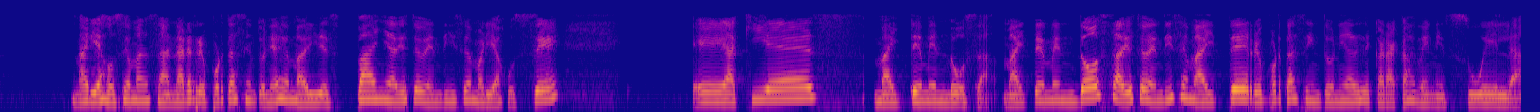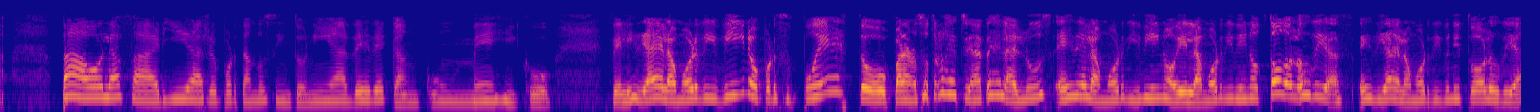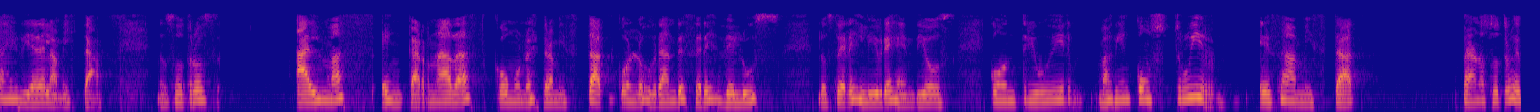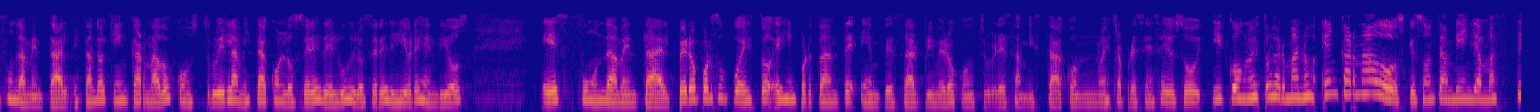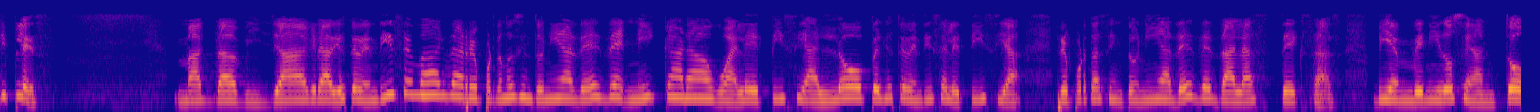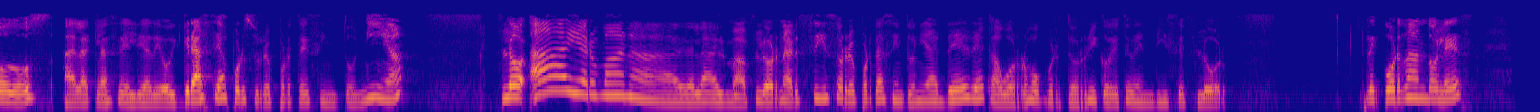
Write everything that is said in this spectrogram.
María José Manzanares reporta sintonías de Madrid, España. Dios te bendice, María José. Eh, aquí es Maite Mendoza. Maite Mendoza, Dios te bendice, Maite. Reporta sintonía desde Caracas, Venezuela. Paola Farías reportando sintonía desde Cancún, México. Feliz Día del Amor Divino, por supuesto. Para nosotros los estudiantes de la luz es del amor divino y el amor divino todos los días es Día del Amor Divino y todos los días es Día de la Amistad. Nosotros, almas encarnadas como nuestra amistad con los grandes seres de luz, los seres libres en Dios, contribuir, más bien construir esa amistad para nosotros es fundamental. Estando aquí encarnados, construir la amistad con los seres de luz y los seres libres en Dios es fundamental. Pero por supuesto es importante empezar primero a construir esa amistad con nuestra presencia yo soy y con nuestros hermanos encarnados, que son también ya más triples. Magda Villagra, Dios te bendice Magda, reportando sintonía desde Nicaragua. Leticia López, Dios te bendice Leticia, reporta sintonía desde Dallas, Texas. Bienvenidos sean todos a la clase del día de hoy. Gracias por su reporte de sintonía. Flor, ay hermana del alma, Flor Narciso reporta sintonía desde Cabo Rojo, Puerto Rico. Dios te bendice, Flor. Recordándoles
